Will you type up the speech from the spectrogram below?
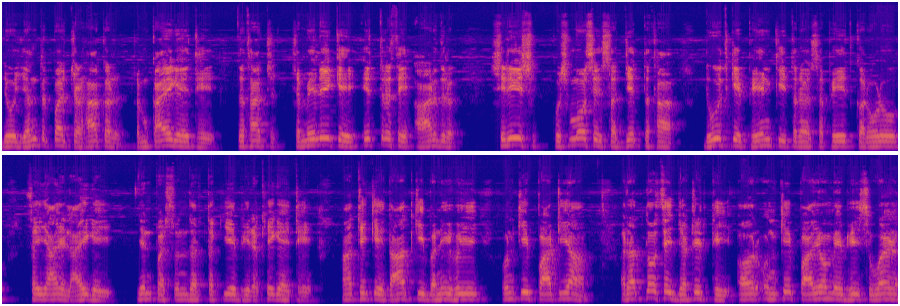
जो यंत्र पर चढ़ाकर चमकाए गए थे तथा चमेली के इत्र से आर्द्र, शीरीष कुसुमों से सज्जित तथा दूध के फेन की तरह सफ़ेद करोड़ों सैयाएँ लाई गई, जिन पर सुंदर तकिए भी रखे गए थे। हाथी के दांत की बनी हुई उनकी पाटियाँ रत्नों से जटित थी और उनके पायों में भी सुवर्ण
